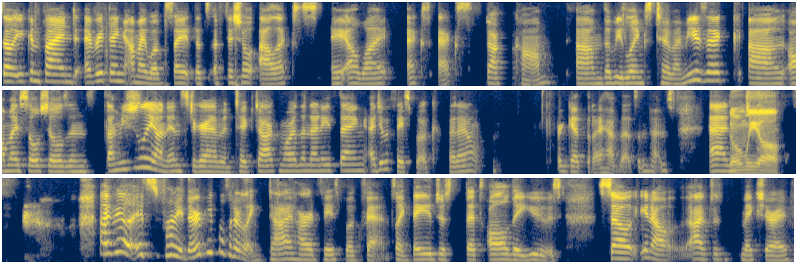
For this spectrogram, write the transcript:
so you can find everything on my website. That's official alyxx a-l-y-x-x dot com. Um, there'll be links to my music uh, all my socials and i'm usually on instagram and tiktok more than anything. I do a facebook but i don't forget that i have that sometimes. And Don't we all? I feel it's funny. There are people that are like diehard Facebook fans. Like they just that's all they use. So, you know, I have to make sure I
